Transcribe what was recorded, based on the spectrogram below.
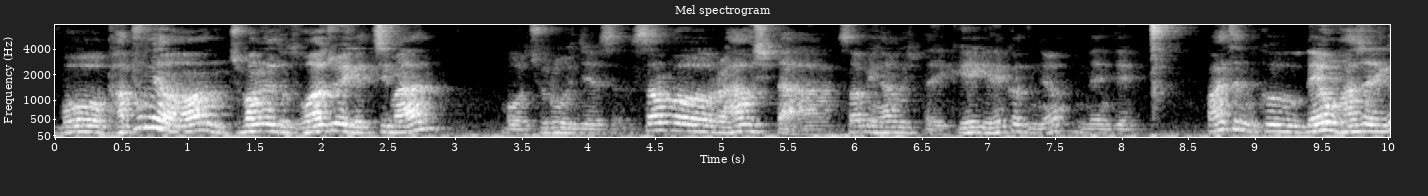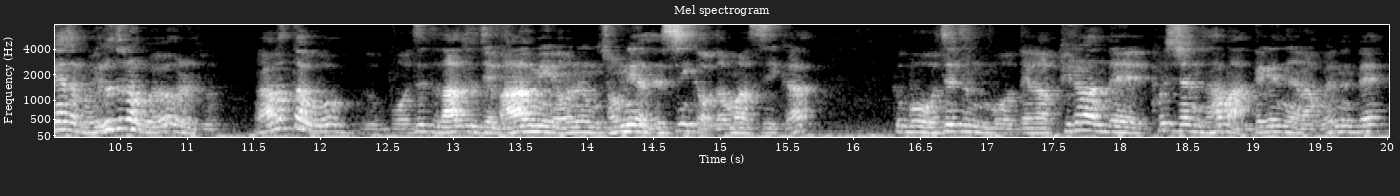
뭐 바쁘면 주방일도 도와줘야겠지만 뭐 주로 이제 서- 서버를 하고 싶다 서빙 하고 싶다 그 얘기를 했거든요. 근데 이제 하여튼 그 내용 봐서 얘기하자 뭐 이러더라고요. 그래서 알았다고. 뭐 어쨌든 나도 이제 마음이 어느 정도 정리가 됐으니까 넘어왔으니까. 그 뭐 어쨌든 뭐 내가 필요한데 포지션에서 하면 안 되겠냐라고 했는데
